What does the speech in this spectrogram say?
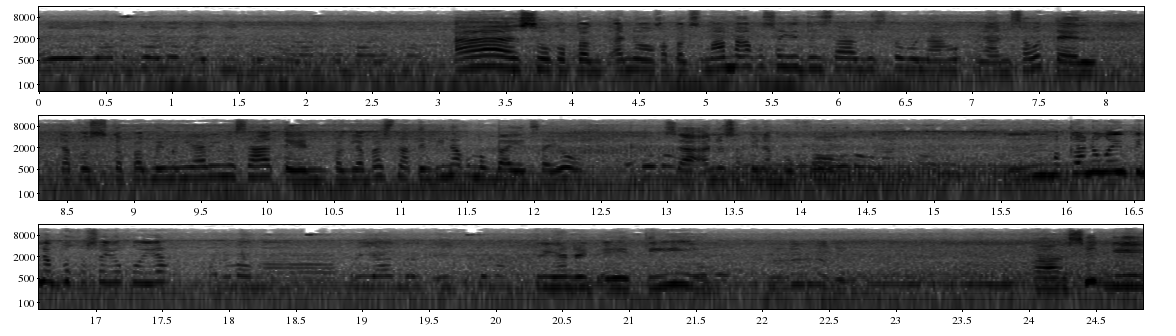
Eh, yatid ko ay ma'am, kahit libre na, wala na pong bayad ma'am. Ah, so kapag ano, kapag sumama ako sa iyo dun sa gusto mo na, na ano, sa hotel, tapos kapag may mangyari na sa atin, paglabas natin, di na ako magbayad sa iyo. Opo ma'am. Sa ano sa pinabook ko. wala na magkano nga yung pinabook ko sa iyo, kuya? Ano ma'am, ah, 380 to ma'am. 380. Opo. Mm-mm. Ah, sige.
